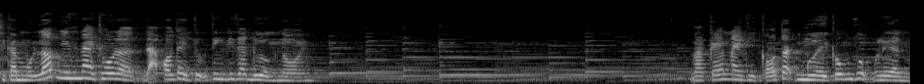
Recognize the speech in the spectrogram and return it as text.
Chỉ cần một lớp như thế này thôi là đã có thể tự tin đi ra đường rồi. Và kem này thì có tận 10 công dụng liền.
